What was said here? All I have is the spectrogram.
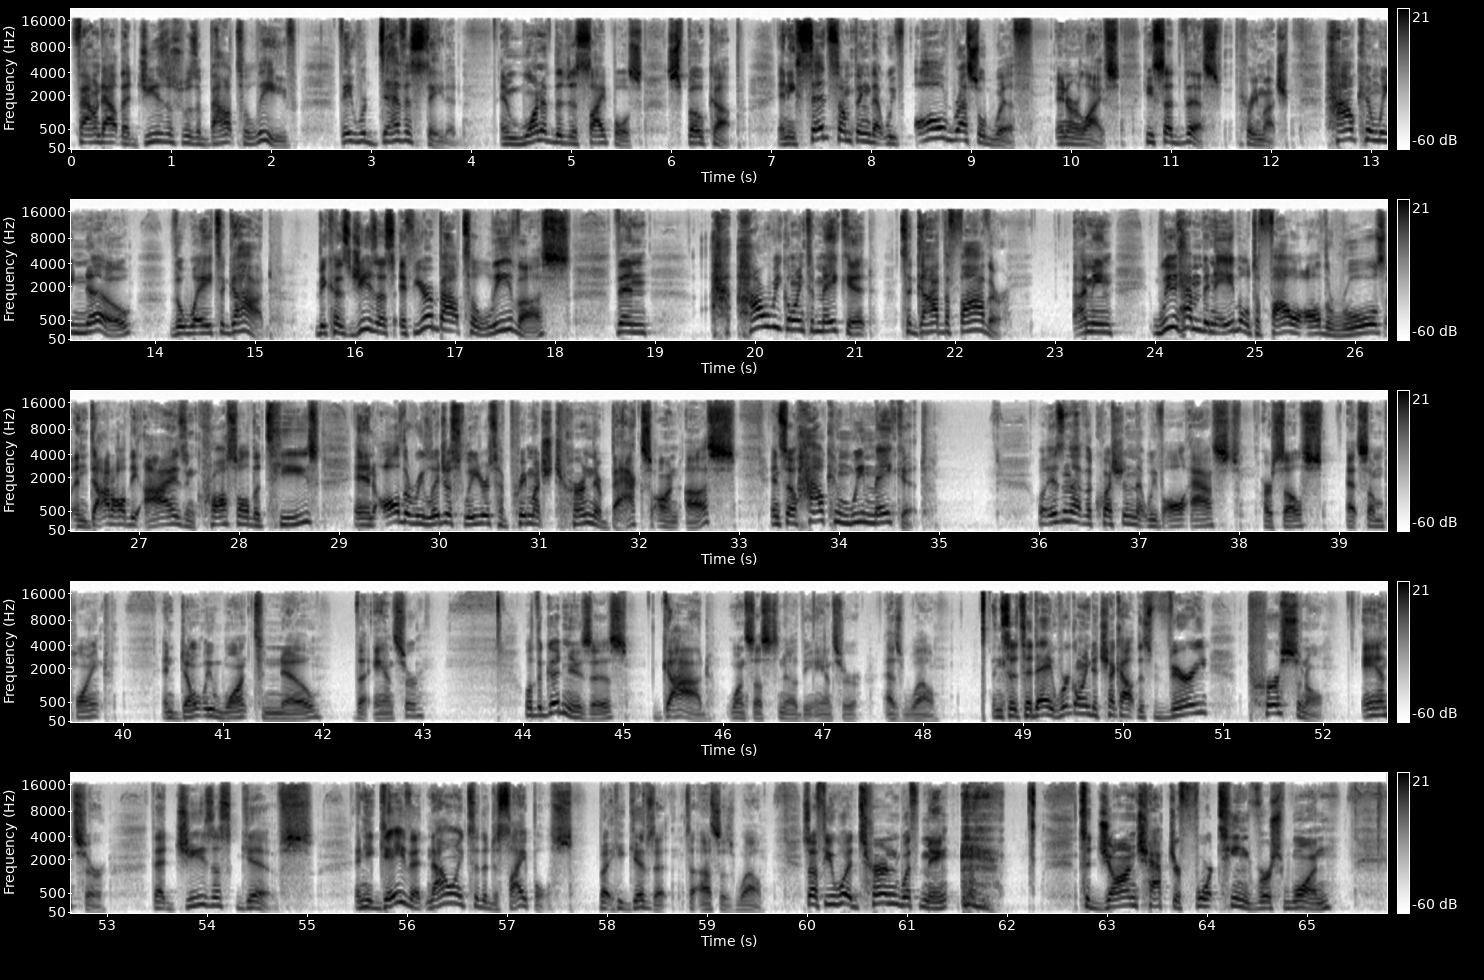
found out that Jesus was about to leave, they were devastated. And one of the disciples spoke up and he said something that we've all wrestled with in our lives. He said this pretty much How can we know the way to God? Because Jesus, if you're about to leave us, then how are we going to make it to God the Father? I mean, we haven't been able to follow all the rules and dot all the I's and cross all the T's, and all the religious leaders have pretty much turned their backs on us. And so, how can we make it? Well, isn't that the question that we've all asked ourselves at some point? And don't we want to know the answer? Well, the good news is God wants us to know the answer as well. And so today we're going to check out this very personal answer that Jesus gives. And he gave it not only to the disciples, but he gives it to us as well. So if you would turn with me to John chapter 14, verse 1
